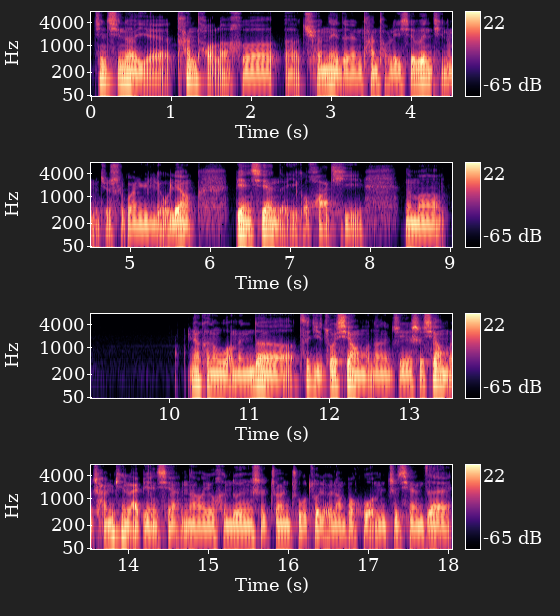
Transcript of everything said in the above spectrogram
近期呢也探讨了和呃圈内的人探讨了一些问题，那么就是关于流量变现的一个话题。那么，那可能我们的自己做项目呢，直接是项目产品来变现。那有很多人是专注做流量，包括我们之前在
